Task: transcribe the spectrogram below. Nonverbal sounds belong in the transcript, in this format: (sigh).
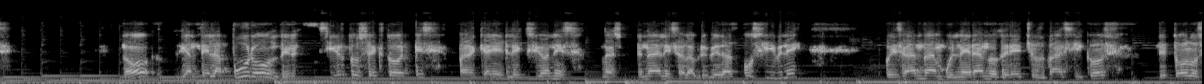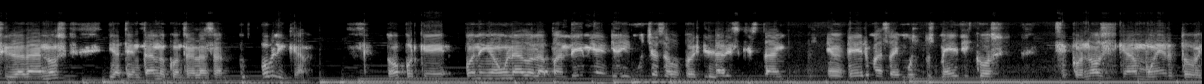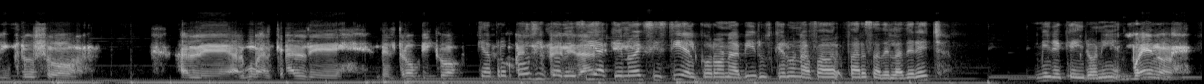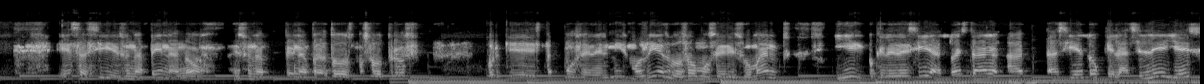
¿no? ante el apuro de ciertos sectores para que haya elecciones nacionales a la brevedad posible, pues andan vulnerando derechos básicos de todos los ciudadanos y atentando contra la salud pública, ¿no? Porque ponen a un lado la pandemia y hay muchas autoridades que están enfermas, hay muchos médicos, se conoce que han muerto incluso eh, algún alcalde del trópico. Que a propósito decía que no existía el coronavirus, que era una farsa de la derecha. Mire qué ironía. Bueno, es así, es una pena, ¿no? Es una pena para todos nosotros porque estamos en el mismo riesgo, somos seres humanos. Y lo que le decía, no están haciendo que las leyes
